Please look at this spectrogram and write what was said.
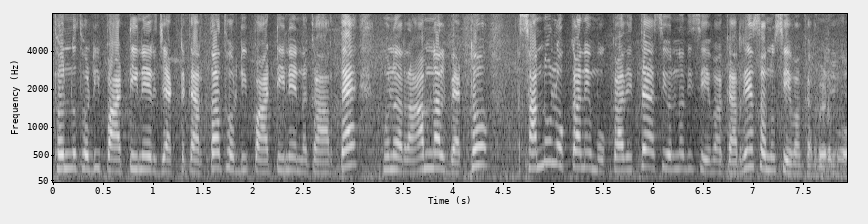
ਤੁਹਾਨੂੰ ਤੁਹਾਡੀ ਪਾਰਟੀ ਨੇ ਰਿਜੈਕਟ ਕਰਤਾ, ਤੁਹਾਡੀ ਪਾਰਟੀ ਨੇ ਨਕਾਰਤਾ ਹੁਣ ਆਰਾਮ ਨਾਲ ਬੈਠੋ। ਸਾਨੂੰ ਲੋਕਾਂ ਨੇ ਮੌਕਾ ਦਿੱਤਾ, ਅਸੀਂ ਉਹਨਾਂ ਦੀ ਸੇਵਾ ਕਰ ਰਹੇ ਹਾਂ, ਸਾਨੂੰ ਸੇਵਾ ਕਰਨ ਦਿਓ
